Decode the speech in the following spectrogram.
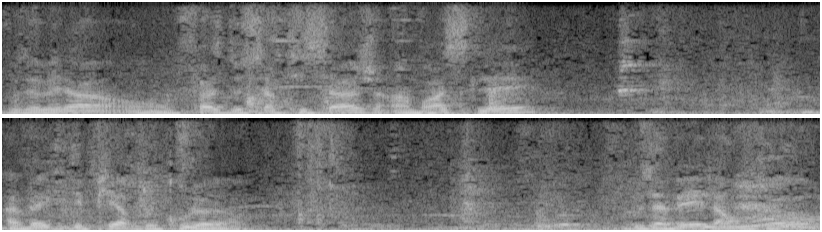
Vous avez là en phase de sertissage un bracelet avec des pierres de couleur. Vous avez là encore,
